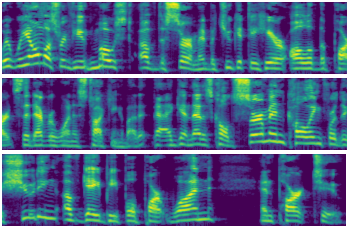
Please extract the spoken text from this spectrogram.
we, we almost reviewed most of the sermon, but you get to hear all of the parts that everyone is talking about. It again, that is called Sermon Calling for the Shooting of Gay People, Part One and part two.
